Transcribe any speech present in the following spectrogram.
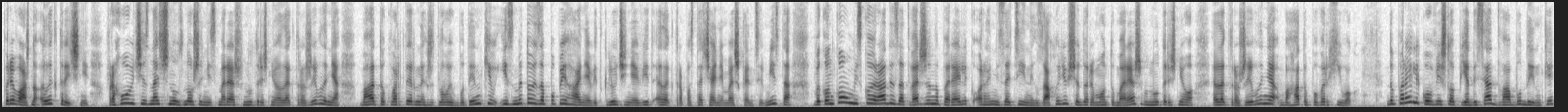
переважно електричні, враховуючи значну зношеність мереж внутрішнього електроживлення багатоквартирних житлових будинків і з метою запобігання відключення від електропостачання мешканців міста, виконкомом міської ради затверджено перелік організаційних заходів щодо ремонту мереж внутрішнього електроживлення багатоповерхівок. До переліку увійшло 52 будинки,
